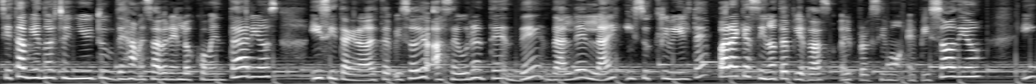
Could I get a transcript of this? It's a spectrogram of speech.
Si estás viendo esto en YouTube, déjame saber en los comentarios. Y si te agrada este episodio, asegúrate de darle like y suscribirte para que así no te pierdas el próximo episodio. Y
